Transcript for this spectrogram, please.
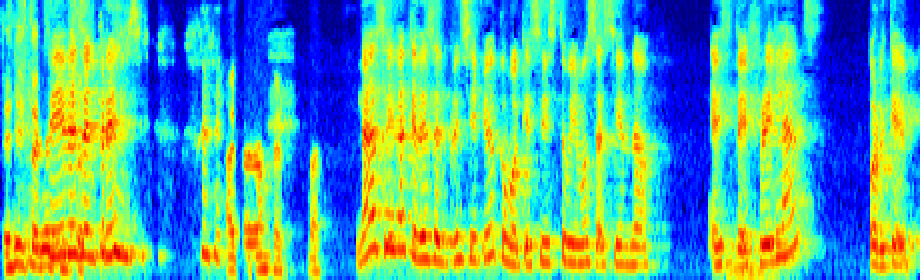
sí, desde el principio. Ay, perdón, Fer. No, sí, era que desde el principio como que sí estuvimos haciendo este freelance porque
